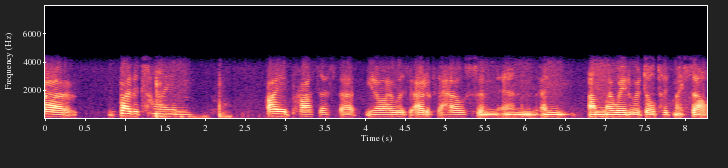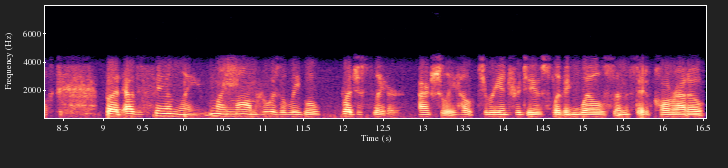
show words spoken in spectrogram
uh, by the time I had processed that, you know, I was out of the house and and and on my way to adulthood myself. But as a family, my mom, who was a legal legislator actually helped to reintroduce living wills in the state of Colorado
